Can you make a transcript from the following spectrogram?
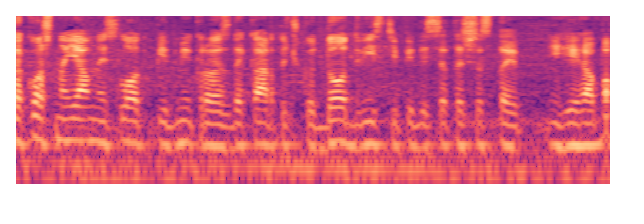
Також наявний слот під microSD карточку до 256 ГБ,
